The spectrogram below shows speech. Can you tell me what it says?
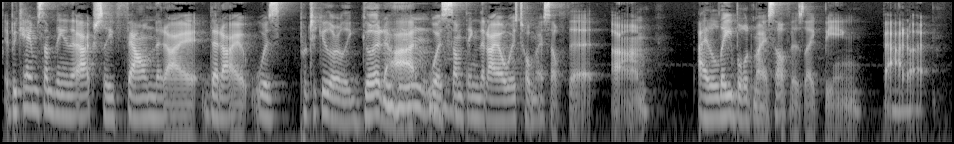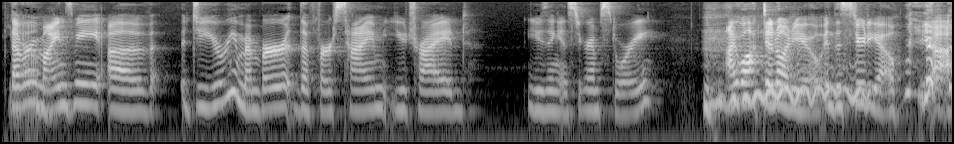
it became something that I actually found that I that I was particularly good at was something that I always told myself that um, I labeled myself as like being bad at. That know? reminds me of do you remember the first time you tried using Instagram story? I walked in on you in the studio. yeah,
